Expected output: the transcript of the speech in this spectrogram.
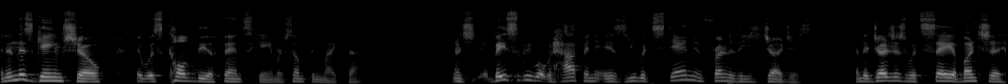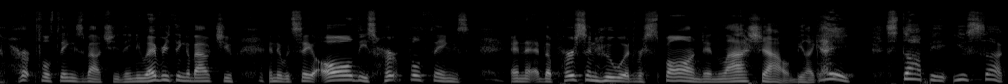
And in this game show, it was called the offense game or something like that. And she, basically, what would happen is you would stand in front of these judges, and the judges would say a bunch of hurtful things about you. They knew everything about you, and they would say all these hurtful things. And the person who would respond and lash out and be like, hey, stop it, you suck,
